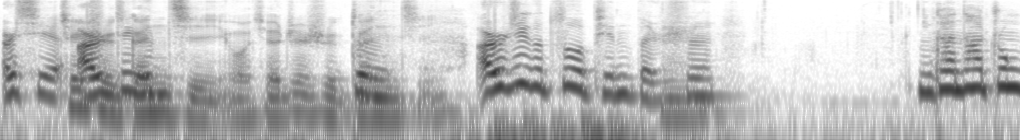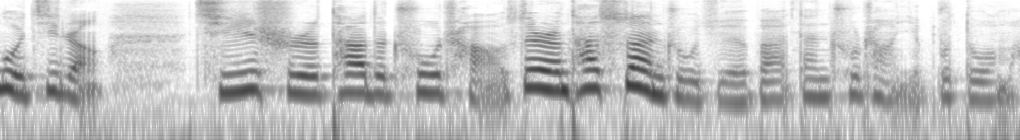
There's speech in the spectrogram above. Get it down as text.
而且而这个根基，我觉得这是对根基。而这个作品本身，嗯你看他《中国机长》，其实他的出场虽然他算主角吧，但出场也不多嘛。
